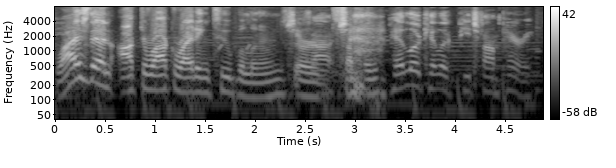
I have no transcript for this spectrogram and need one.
Why is there an Octorok riding two balloons She or found- something? Hey, look! Hey, look! Peach found Perry.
